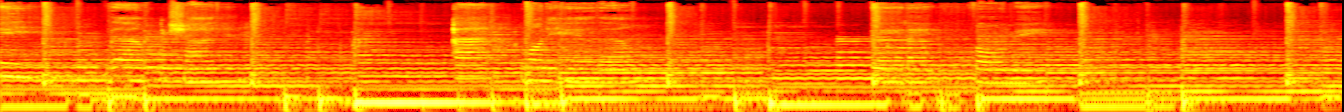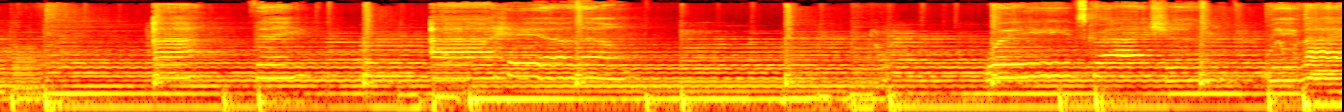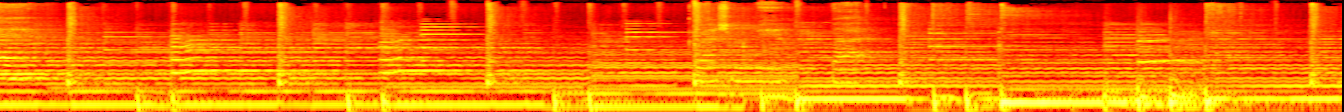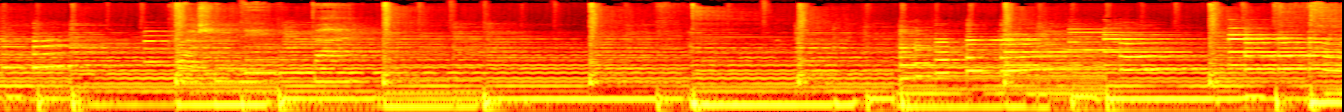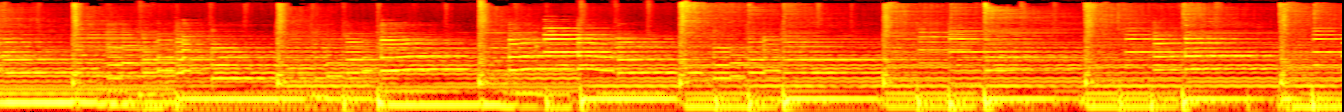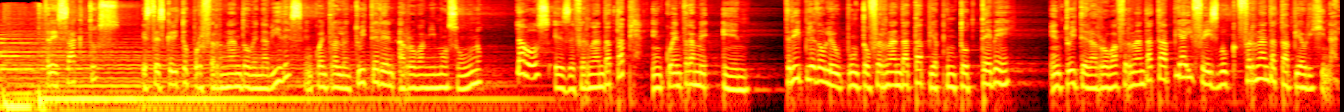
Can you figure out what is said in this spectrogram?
actos. Está escrito por Fernando Benavides. Encuéntralo en Twitter en arroba mimoso1. La voz es de Fernanda Tapia. Encuéntrame en www.fernandatapia.tv, en Twitter arroba Fernanda Tapia y Facebook Fernanda Tapia Original.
